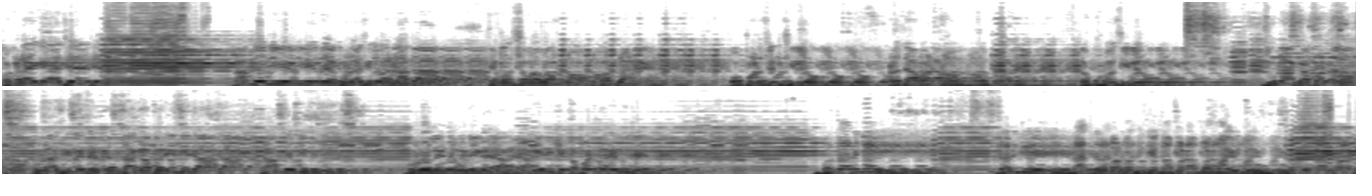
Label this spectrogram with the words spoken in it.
પકડાઈ ગયા છે. રામદેવજી વિરમદેવને ઘોડા સિલવાના હતા. તેમાં સવારનો બાબલાને ઓપણ છે સિલ્યો હળદાવાળનો ચંપાને તમખો સિલ્યો જૂના કાપડના ઘોડા સિલે ની ધાગા ભરી દીધા. રામદેવજી ઘોડો લઈને ઉડી ગયા. એ રીતે કપટ કરેલું છે. પ્રધાનજી દરજીએ રાજ દરબારમાંથી જે કાપડ આપવામાં આવ્યું હતું, એ કાપડ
